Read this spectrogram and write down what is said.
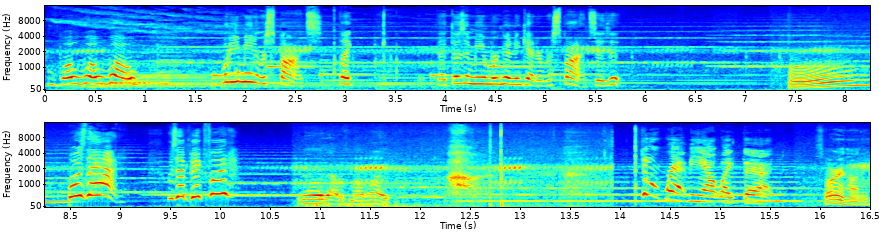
Whoa, whoa, whoa. What do you mean response? Like, that doesn't mean we're gonna get a response, is it? What was that? Was that Bigfoot? No, that was my wife. Don't rat me out like that. Sorry, honey.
